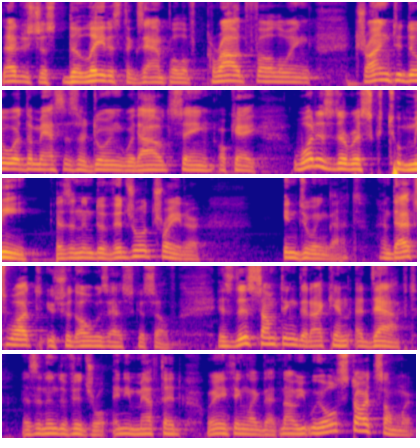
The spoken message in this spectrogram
that is just the latest example of crowd following, trying to do what the masses are doing without saying, okay, what is the risk to me as an individual trader in doing that. And that's what you should always ask yourself. Is this something that I can adapt as an individual? Any method or anything like that? Now, we all start somewhere.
